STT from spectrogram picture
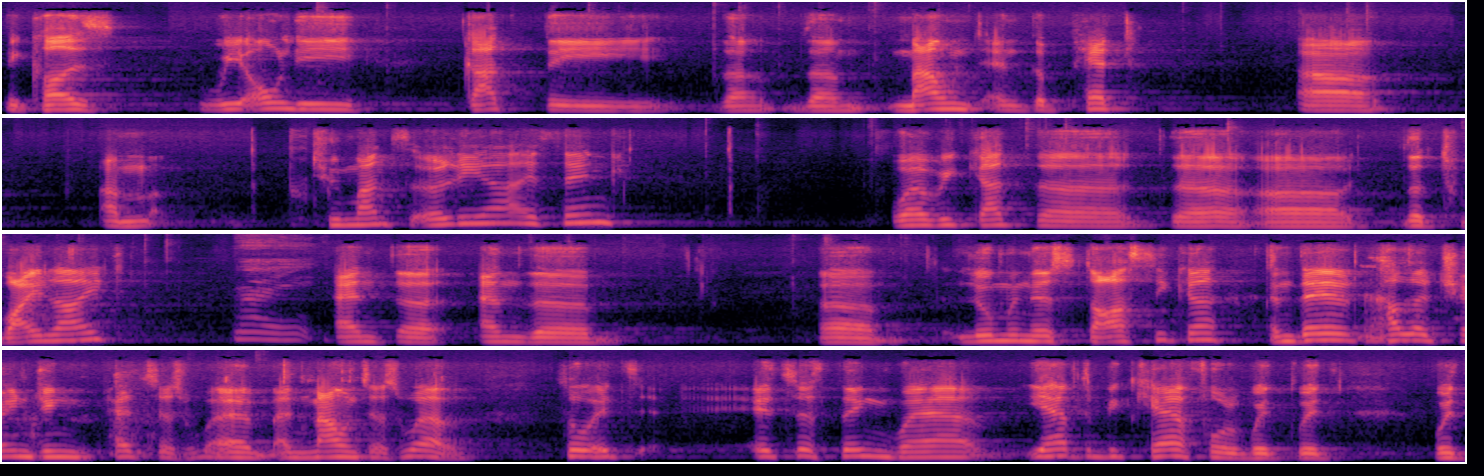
because we only got the the the mount and the pet uh, um, two months earlier, I think, where we got the the uh, the twilight Right. and the and the uh, luminous starseeker, and they're color changing pets as well and mounts as well. So it's it's a thing where you have to be careful with with with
